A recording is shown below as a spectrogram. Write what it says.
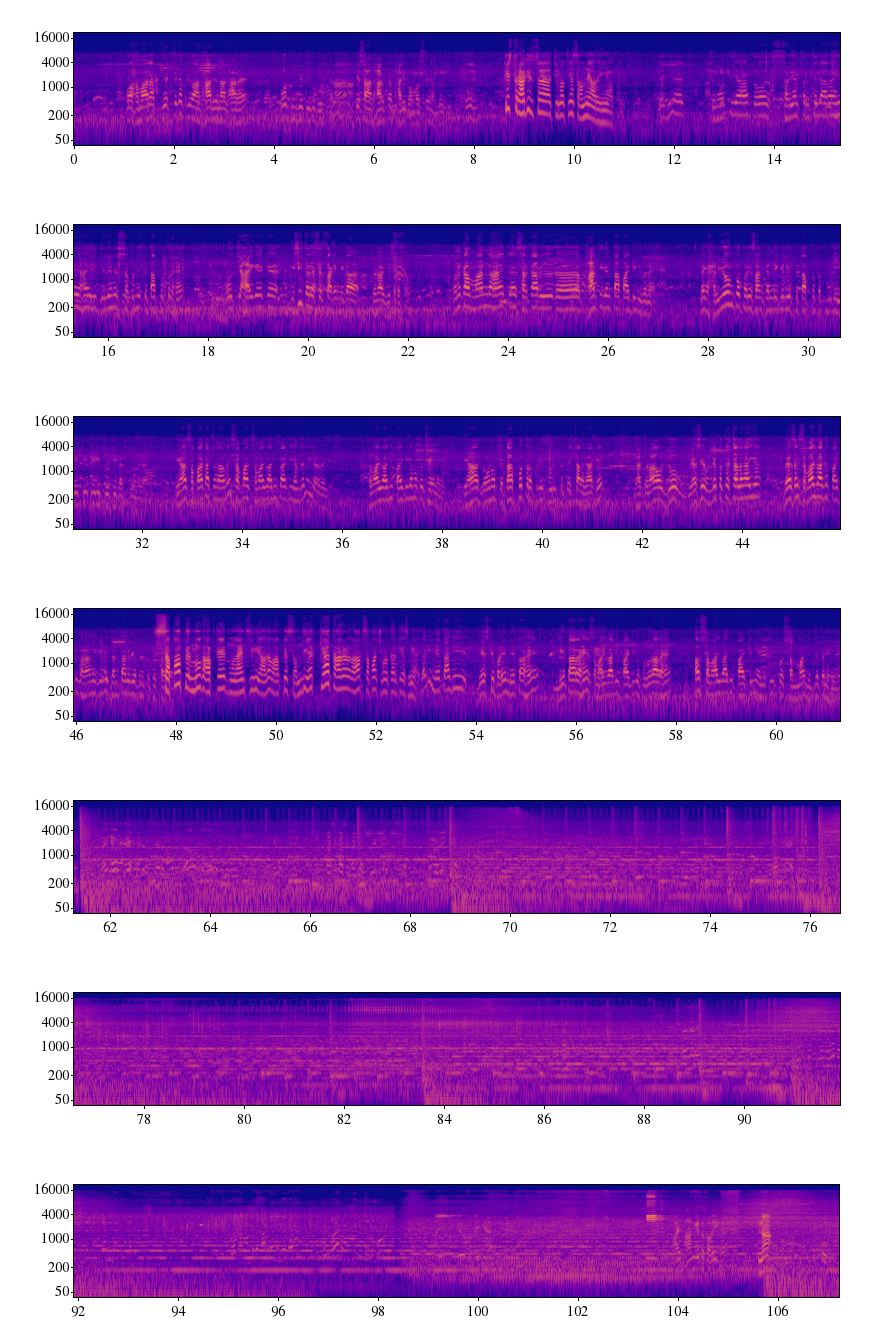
और हमारा व्यक्तिगत जो आधार जनाधार है वो बीजेपी को वोट करेगा इस आधार पर भारी बहुमत से हम लोग जीतेंगे किस तरह की चुनौतियाँ सामने आ रही हैं आपकी? देखिए चुनौतियाँ तो षडयंत्र से जा रही है। यहाँ इस ज़िले में शकुनी पिता पुत्र हैं। वो चाहेंगे कि किसी तरह सिरसागंज का चुनाव जिसको हो। उनका मानना है कि सरकार भारतीय जनता पार्टी की बने। लेकिन हरिओम को परेशान करने के लिए पिता पुत्र पूरी एटी एड़ी चोटी का चुन लगाए यहाँ सपा का चुनाव नहीं, सपा, समाजवादी पार्टी हमसे नहीं लड़ रही है। समाजवादी पार्टी का में कुछ है नहीं। यहाँ दोनों पिता पुत्र अपनी पूरी प्रतिष्ठा लगा के, यहाँ चुनाव जो वैसे उनने प्रतिष्ठा लगाई है वैसे ही समाजवादी पार्टी को हराने के लिए जनता ने भी अपनी प्रतिष्ठा सपा प्रमुख आपके मुलायम सिंह यादव आपके समझी है क्या कारण रहा आप सपा छोड़ करके इसमें आए? देखिए नेताजी देश के बड़े नेता हैं नेता रहे समाजवादी पार्टी के पुरोधा रहे। अब समाजवादी पार्टी में उनकी कोई सम्मान इज़्ज़त नहीं है। आज आएँगे तो सभी है ना। मेरी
